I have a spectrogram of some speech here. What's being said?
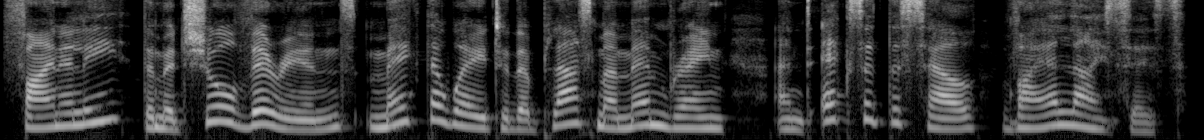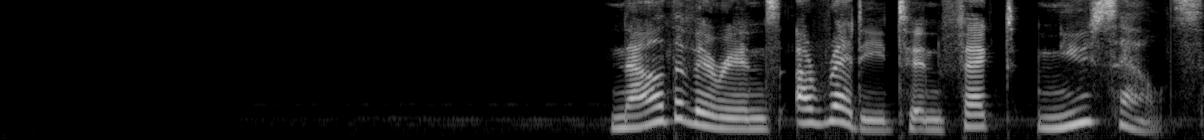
Finally, the mature virions make their way to the plasma membrane and exit the cell via lysis. Now the virions are ready to infect new cells.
